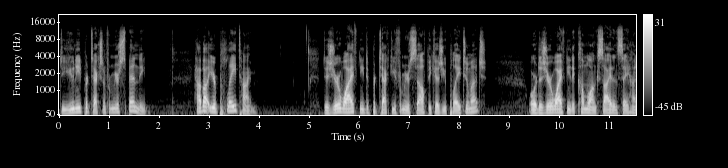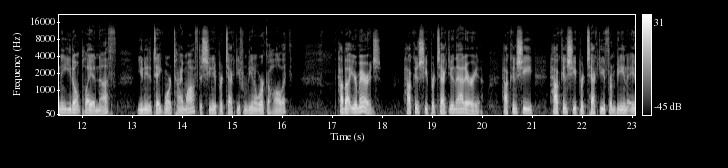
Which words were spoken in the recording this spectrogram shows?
Do you need protection from your spending? How about your playtime? Does your wife need to protect you from yourself because you play too much? Or does your wife need to come alongside and say, honey, you don't play enough? You need to take more time off? Does she need to protect you from being a workaholic? How about your marriage? How can she protect you in that area? How can she how can she protect you from being a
